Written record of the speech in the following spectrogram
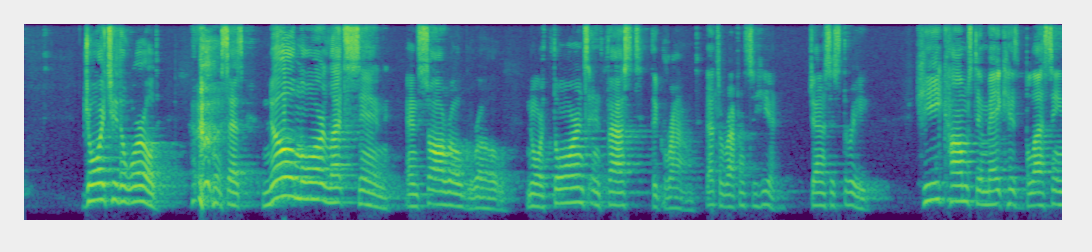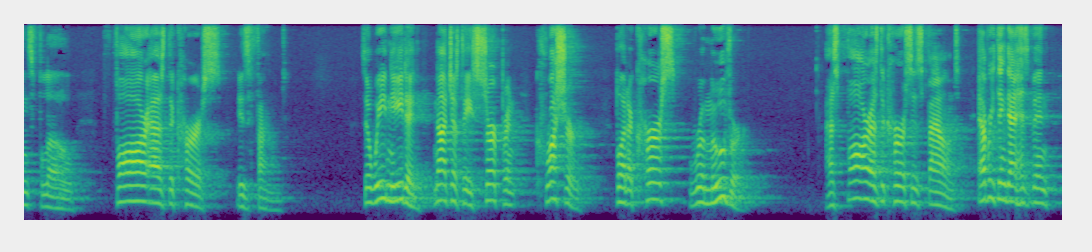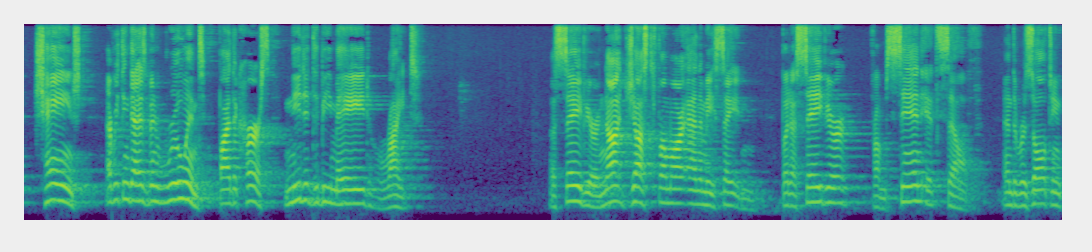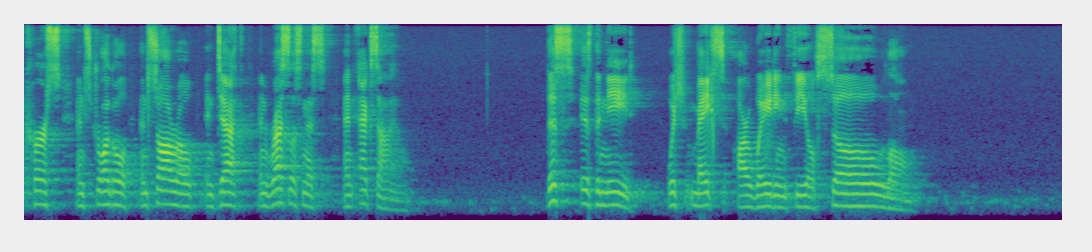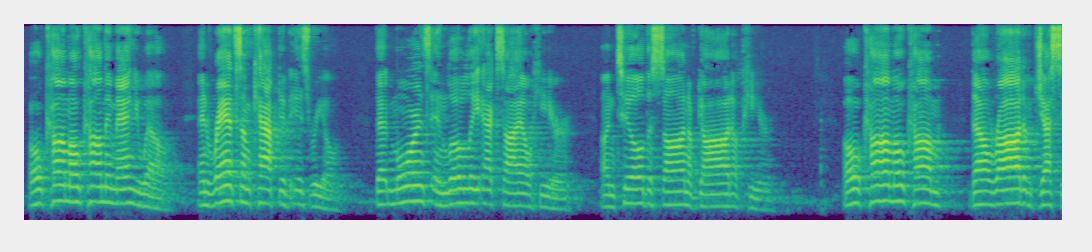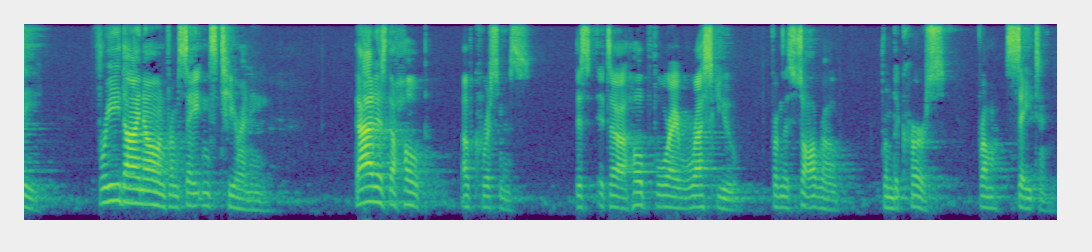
Joy to the world says, no more let sin and sorrow grow, nor thorns infest the ground. That's a reference to here. Genesis 3. He comes to make his blessings flow far as the curse is found. So we needed not just a serpent crusher, but a curse remover. As far as the curse is found, everything that has been changed, everything that has been ruined by the curse needed to be made right. A savior, not just from our enemy Satan, but a savior from sin itself and the resulting curse and struggle and sorrow and death and restlessness and exile. This is the need which makes our waiting feel so long. O come, O come, Emmanuel, and ransom captive Israel that mourns in lowly exile here until the Son of God appear. O come, O come, thou rod of Jesse, free thine own from Satan's tyranny. That is the hope of Christmas. This, it's a hope for a rescue from the sorrow, from the curse, from Satan.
